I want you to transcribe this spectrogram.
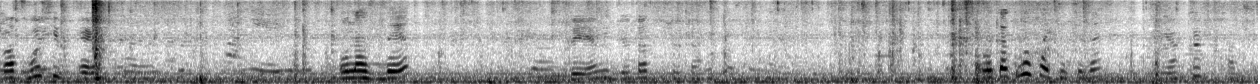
28F. У нас Д. Д идет отсюда. Вы как вы хотите, да? Я как хочу.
